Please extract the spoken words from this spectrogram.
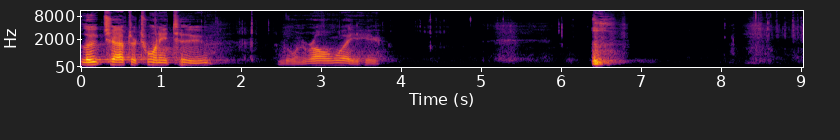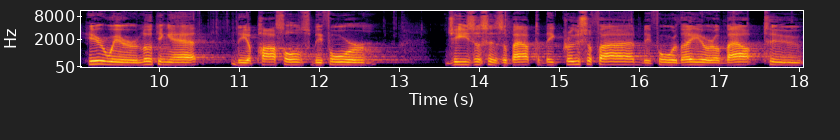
Luke chapter 22. I'm going the wrong way here. Here we're looking at the apostles before Jesus is about to be crucified, before they are about to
